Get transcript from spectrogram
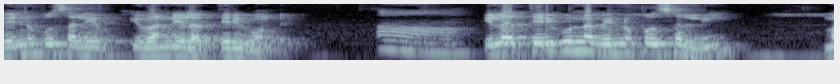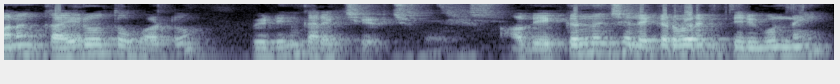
వెన్నుపూసలు ఇవ్- ఇవన్నీ ఇలా తిరిగి ఉంటాయి. ఇలా తిరుగున్న వెన్నుపూసల్ని మనం కైరోతో పాటు వీటిని కరెక్ట్ చేయొచ్చు. అవి ఎక్కడి నుంచి ఎక్కడి వరకు తిరిగి ఉన్నాయి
